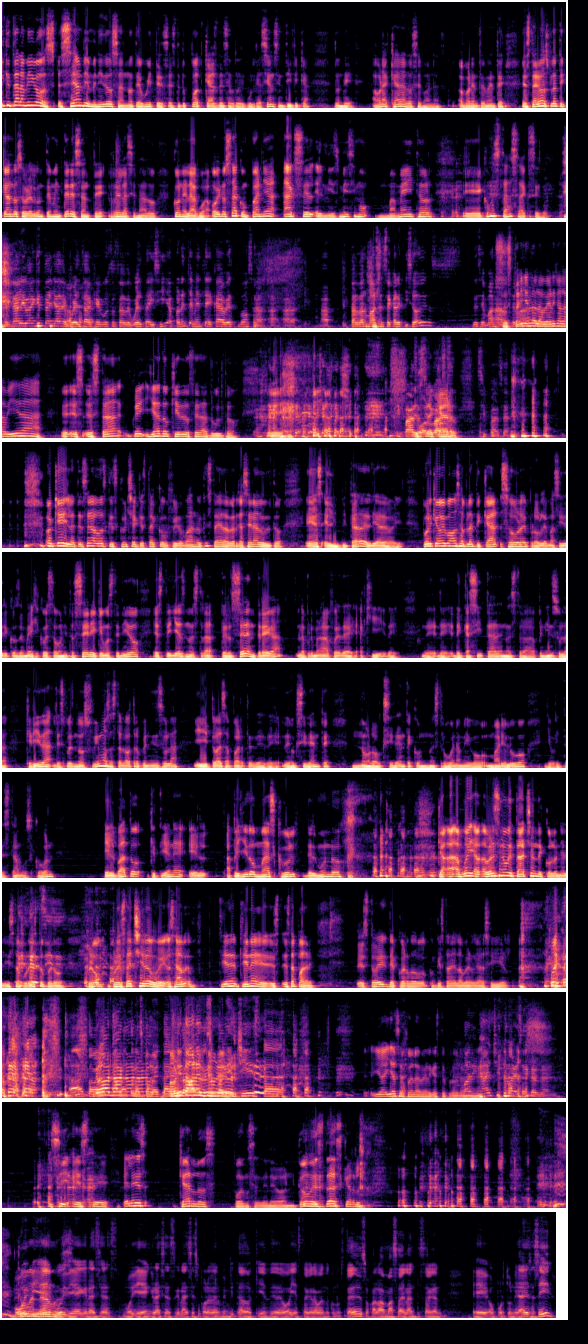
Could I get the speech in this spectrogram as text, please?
Hey, ¿qué tal amigos? Sean bienvenidos a No te agüites, este tu podcast de pseudodivulgación científica, donde ahora cada dos semanas, aparentemente, estaremos platicando sobre algún tema interesante relacionado con el agua. Hoy nos acompaña Axel, el mismísimo Mamator. Eh, ¿Cómo estás, Axel? ¿Qué tal, Iván? ¿Qué tal ya de vuelta? Qué gusto estar de vuelta. Y sí, aparentemente cada vez vamos a, a, a tardar más en sacar episodios de semana Se está yendo a la verga la vida. E, es, está, güey, ya no quiero ser adulto. Eh, sí pasa, está caro. Sí pasa. ok, la tercera voz que escuchan que está confirmando que está de la verga ser adulto es el invitado del día de hoy. Porque hoy vamos a platicar sobre problemas hídricos de México, esta bonita serie que hemos tenido. Este ya es nuestra tercera entrega. La primera fue de aquí, de de, casita de nuestra península querida. Después nos fuimos hasta la otra península y toda esa parte de, occidente, noroccidente, con nuestro buen amigo Mario Lugo. Y ahorita estamos con el vato que tiene el apellido más cool del mundo. a, ver si no me tachan de colonialista por esto, pero, pero, pero está chido, güey. O sea, tiene, tiene, está padre. Estoy de acuerdo con que está de la verga seguir. ah, no, no, no, los comentarios. Ahorita van a entender. ya, ya se fue a la verga este programa. Malinanchi te va a decir, carnal. Sí, este. Él es Carlos Ponce de León. ¿Cómo estás, Carlos? muy bien, muy bien, gracias. Muy bien, gracias, gracias por haberme invitado aquí el día de hoy a estar grabando con ustedes. Ojalá más adelante salgan eh, oportunidades así.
